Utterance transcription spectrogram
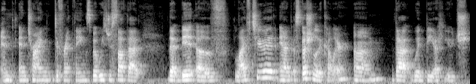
and, and trying different things. But we just thought that that bit of life to it and especially the color, um, that would be a huge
